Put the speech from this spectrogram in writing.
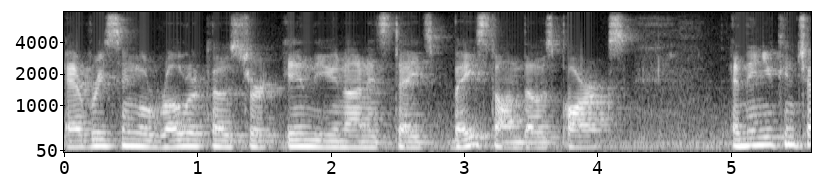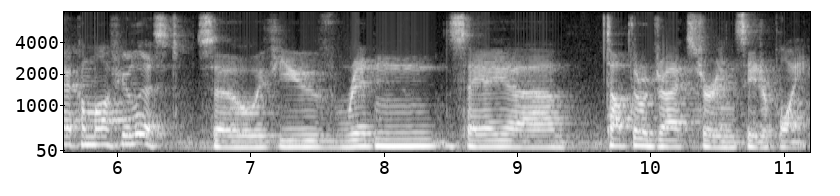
every single roller coaster in the United States based on those parks, and then you can check them off your list. So if you've ridden, say, uh, Top Thrill Dragster in Cedar Point,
